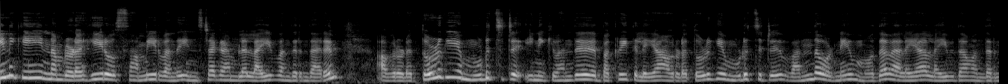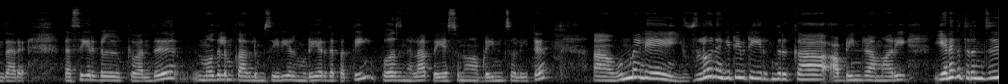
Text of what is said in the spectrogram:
இன்னைக்கு நம்மளோட ஹீரோ சமீர் வந்து இன்ஸ்டாகிராமில் லைவ் வந்திருந்தாரு. அவரோட தொழுகையை முடிச்சுட்டு இன்னைக்கு வந்து பக்ரீத் இல்லையா அவரோட தொழுகையை முடிச்சுட்டு வந்த உடனே முத வேலையாக லைவ் தான் வந்திருந்தார். ரசிகர்களுக்கு வந்து முதலும் காதலும் சீரியல் முடியறத பற்றி பர்சனலாக பேசணும் அப்படின்னு சொல்லிட்டு உண்மையிலேயே இவ்வளோ நெகட்டிவிட்டி இருந்திருக்கா அப்படின்ற மாதிரி எனக்கு தெரிஞ்சு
